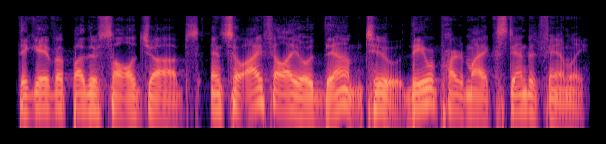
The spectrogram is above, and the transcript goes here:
They gave up other solid jobs, and so I felt I owed them too. They were part of my extended family.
